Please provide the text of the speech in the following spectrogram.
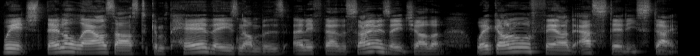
which then allows us to compare these numbers, and if they're the same as each other, we're going to have found our steady state.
